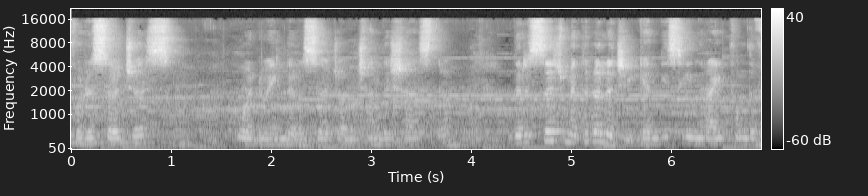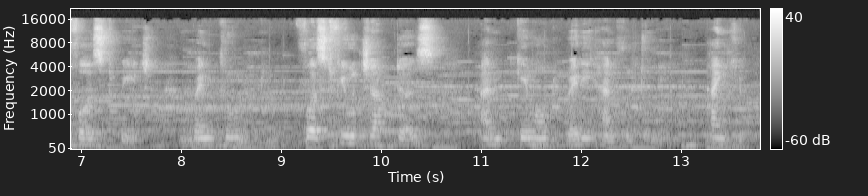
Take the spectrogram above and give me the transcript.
for researchers who are doing the research on Chandasshastra. The research methodology can be seen right from the first page. Went through first few chapters and came out very helpful to me. Thank you.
